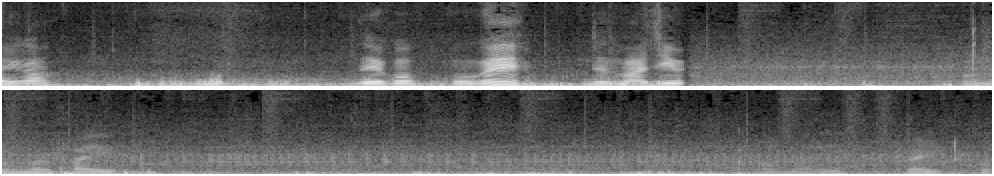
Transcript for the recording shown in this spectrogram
आएगा देखो हो गए? जल्दबाजी। नंबर फाइव हमारी राइट को।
